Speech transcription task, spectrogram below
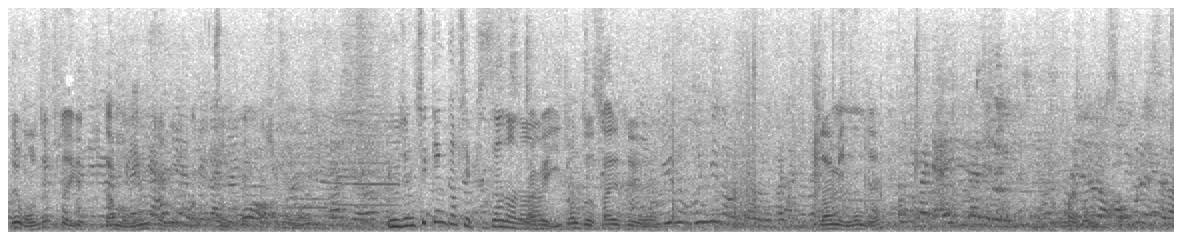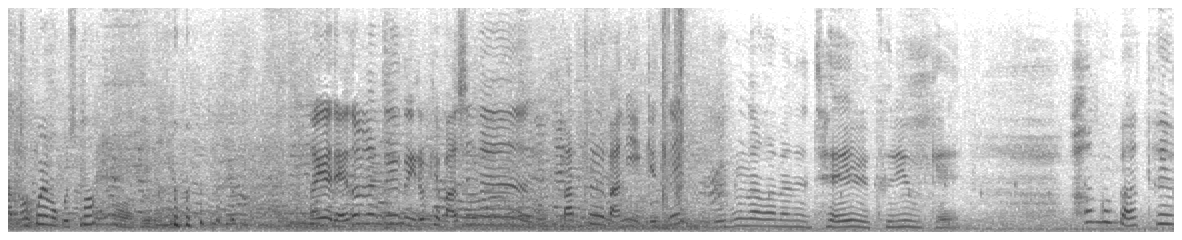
근데 언제부터 이게 나 먹는 가격 막 9,980원. 요즘 치킨 값이 비싸잖아. 아, 왜이 정도 사이즈 부담이 있는데? 헐 너무 비싸. 족발 먹고 싶어? 어, 네. 자기가 네덜란드에도 이렇게 맛있는 마트 많이 있겠지? 외국 나가면은 제일 그리울 게 한국 마트.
